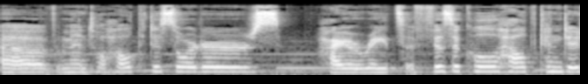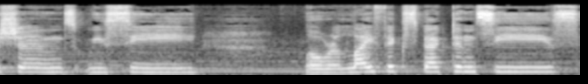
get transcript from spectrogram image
of mental health disorders, higher rates of physical health conditions. We see lower life expectancies.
